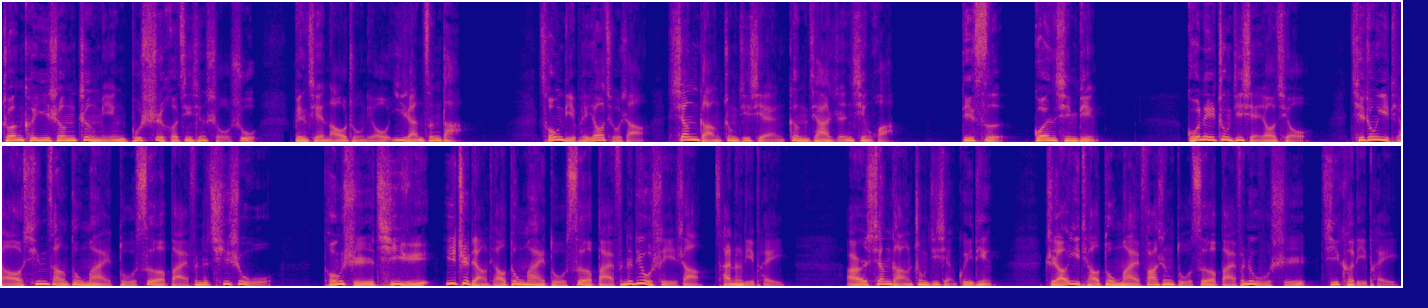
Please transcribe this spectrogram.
专科医生证明不适合进行手术，并且脑肿瘤依然增大。从理赔要求上，香港重疾险更加人性化。第四，冠心病，国内重疾险要求，其中一条心脏动脉堵塞百分之七十五，同时其余一至两条动脉堵塞百分之六十以上才能理赔，而香港重疾险规定，只要一条动脉发生堵塞百分之五十即可理赔。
